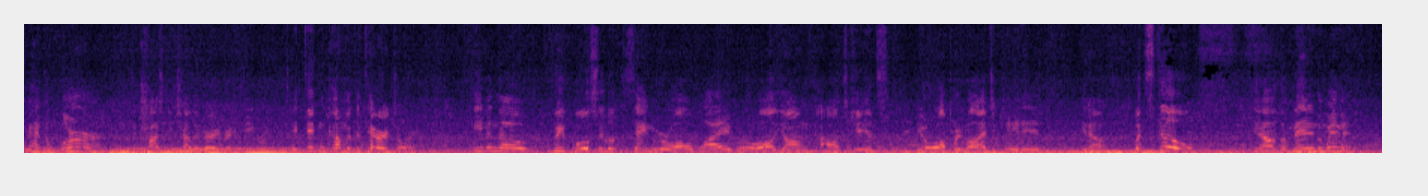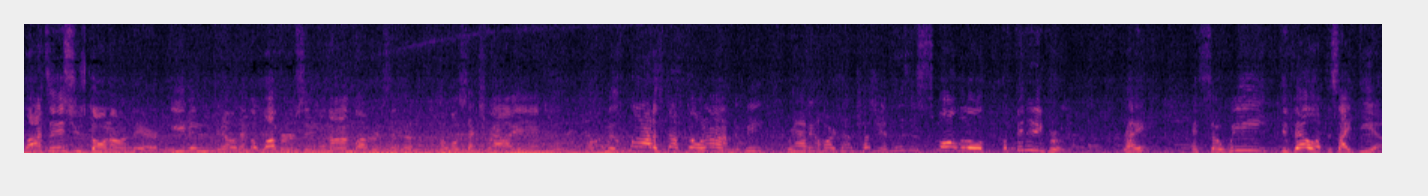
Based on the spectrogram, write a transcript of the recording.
We had to learn to trust each other very, very deeply. It didn't come with the territory. Even though we mostly looked the same, we were all white, we were all young college kids, you know, all pretty well educated, you know, but still, you know, the men and the women, lots of issues going on there. Even, you know, then the lovers and the non-lovers and the homosexuality and the, there's a lot of stuff going on that we were having a hard time trusting. This is a small little affinity group, right? And so we developed this idea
